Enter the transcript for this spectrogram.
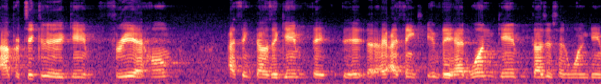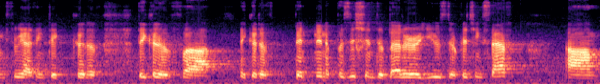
uh, particularly game three at home. I think that was a game they, they I think if they had one game, Dodgers had one game three. I think they could have they could have uh, they could have been in a position to better use their pitching staff. Um,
